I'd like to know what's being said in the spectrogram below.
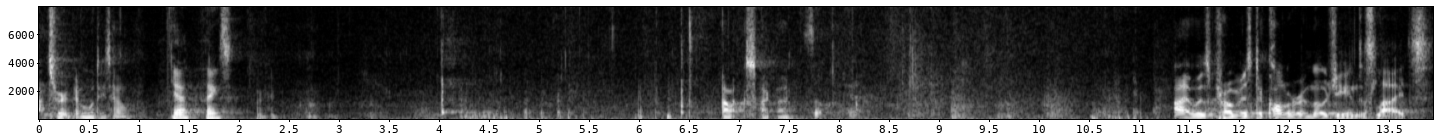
answer it a bit more detail? Yeah, thanks. Okay. Alex, back there. So, yeah. I was promised a color emoji in the slides.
